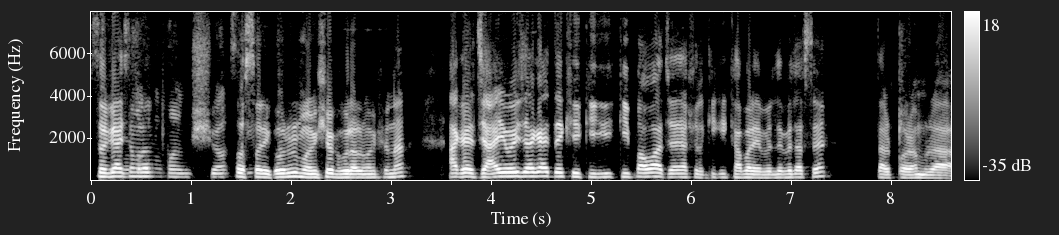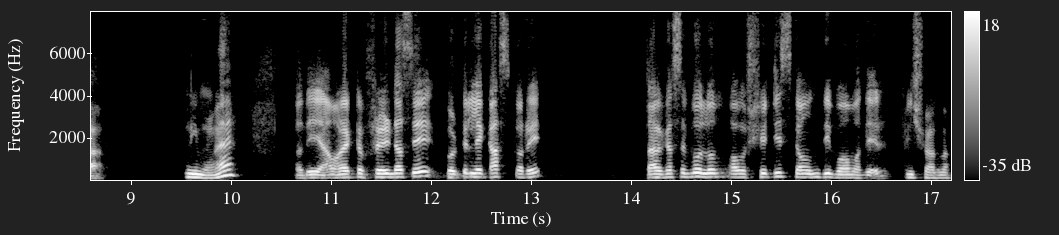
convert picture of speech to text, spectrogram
সো গাইজ আমরা মাংস। ও সরি গরুর মাংস ঘোড়ার মাংস না। আগে যাই ওই জায়গায় দেখি কি কি- পাওয়া যায় আসলে কি কি খাবার অ্যাভেলেবেল আছে। তারপর আমরা নিবো হ্যাঁ? যদি আমার একটা ফ্রেন্ড আছে হোটেলে কাজ করে। তার কাছে বলুন অবশ্যই ডিসকাউন্ট দিব আমাদের, ইনশাআল্লাহ।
